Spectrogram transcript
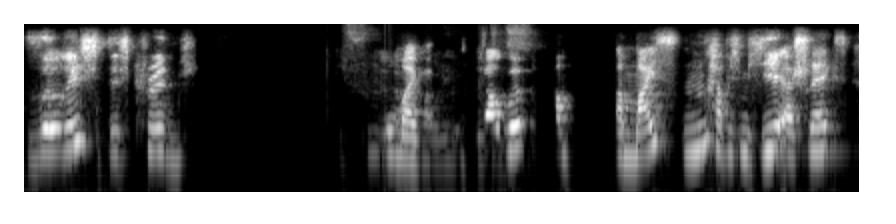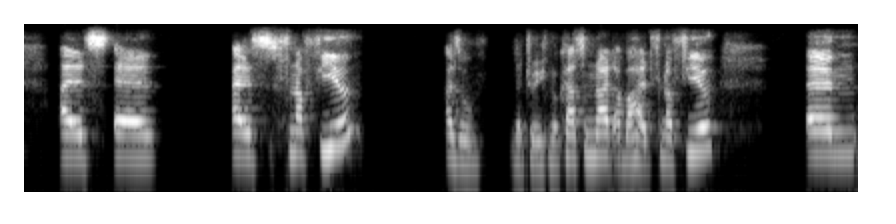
So richtig cringe. Ich fühle Oh mein Gott. Ich glaube, am, am meisten habe ich mich je erschreckt als, äh, als FNAF 4. Also natürlich nur Custom Night, aber halt FNAF 4. Ähm,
